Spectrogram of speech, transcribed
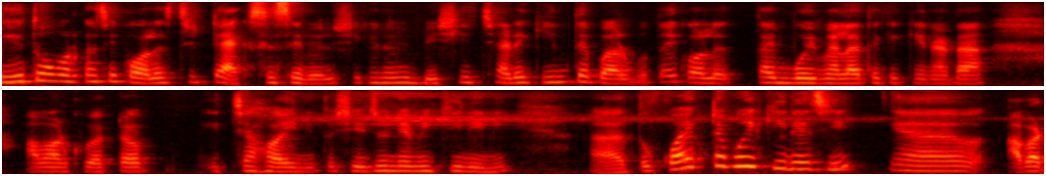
যেহেতু আমার কাছে কলেজ স্ট্রিটটা অ্যাক্সেসেবল সেখানে আমি বেশি ছাড়ে কিনতে পারব, তাই কলেজ তাই বইমেলা থেকে কেনাটা আমার খুব একটা ইচ্ছা হয়নি, তো সেই জন্য আমি কিনিনি। তো কয়েকটা বই কিনেছি আবার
